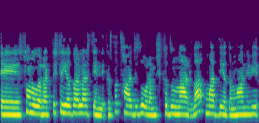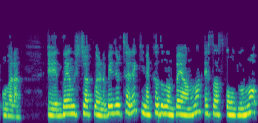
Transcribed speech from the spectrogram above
E, son olarak da işte Yazarlar Sendikası tacize uğramış kadınlarla maddi ya da manevi olarak e, dayanışacaklarını belirterek yine kadının beyanının esas olduğunu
